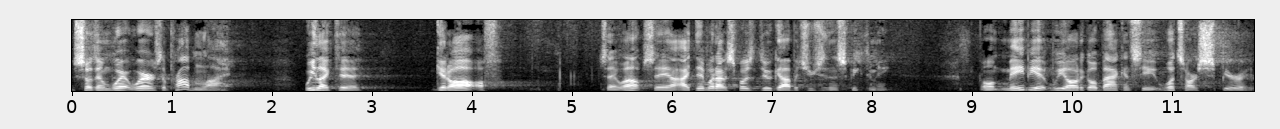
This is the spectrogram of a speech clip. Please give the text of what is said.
So then, where, where's the problem lie? We like to get off, say, Well, say, I did what I was supposed to do, God, but you just didn't speak to me. Well, maybe we ought to go back and see what's our spirit.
